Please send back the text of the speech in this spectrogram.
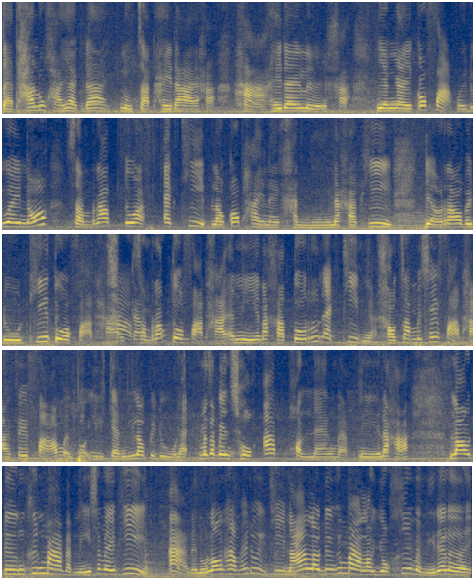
แต่ถ้าลูกค้าอยากได้หนูจัดให้ได้ค่ะ หาให้ได้เลยค่ะ ยังไงก็ฝากไว้ด้วยเนาะสำหรับตัว Active แล้วก็ภายในคันนี้นะคะพี่เดี๋ยวเราไปดูที่ตัวฝาท้ายกันสำหรับตัวฝาท้ายอันนี้นะคะ ตัวรุ่น Active เนี่ยเขาจะไม่ใช่ฝาท้ายไฟฟ้าเหมือนตัว e l e g a n ที่เราไปดูแล้วมันจะเป็นโชคอัพผ่อนแรงแบบนี้นะคะ เราดึงขึ้นมาแบบนี้ใช่ไหมพี่อะเดี๋ยวหนูลองทำให้ดูอีกทีนะ เราดึงขึ้นมาเรายกขึ้นแบบนี้ได้เลย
